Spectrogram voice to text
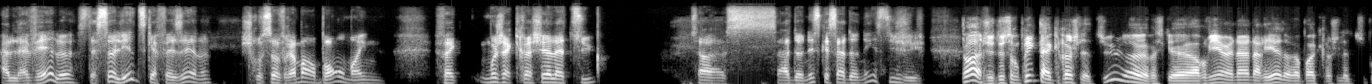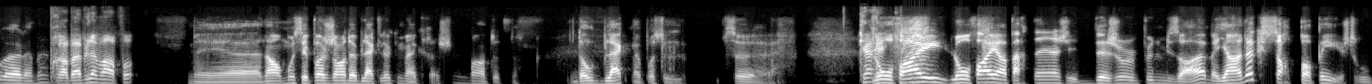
elle l'avait, là. C'était solide ce qu'elle faisait, là. Je trouve ça vraiment bon, même. Fait que moi, j'accrochais là-dessus. Ça, ça, a donné ce que ça a donné. Si j'ai... Ah, j'étais surpris que tu accroches là-dessus, là, parce que revient un an en arrière, tu n'aurais pas accroché là-dessus, probablement. Probablement pas. Mais euh, non, moi, c'est pas ce genre de black-là qui m'accroche. tout. D'autres blacks, mais pas celui-là. Ça. Euh, low en partant, j'ai déjà un peu de misère, mais il y en a qui sortent pas pire, je trouve.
